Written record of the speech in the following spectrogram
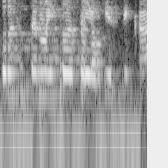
todo ese tema y toda esa logística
